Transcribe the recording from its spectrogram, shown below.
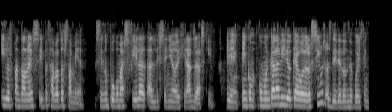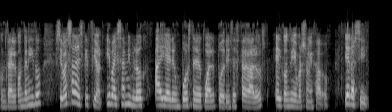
y los pantalones y zapatos también, siendo un poco más fiel al, diseño original de la skin. Y bien, como en cada vídeo que hago de los Sims os diré dónde podéis encontrar el contenido. Si vais a la descripción y vais a mi blog, ahí haré un post en el cual podréis descargaros el contenido personalizado. Y ahora sí,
